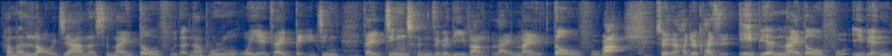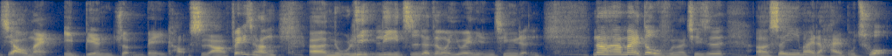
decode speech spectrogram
他们老家呢是卖豆腐的，那不如我也在北京，在京城这个地方来卖豆腐吧。所以呢，他就开始一边卖豆腐，一边叫卖，一边准备考试啊，非常呃。努力励志的这么一位年轻人，那他卖豆腐呢，其实呃生意卖的还不错，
